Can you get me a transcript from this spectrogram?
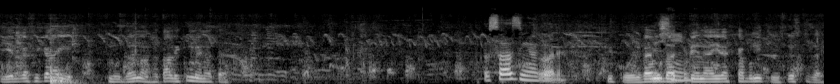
E ele vai ficar aí, mudando, ó. Já tá ali comendo até. Tô sozinho agora. Ficou. Ele vai mudar de Bichinho. pena aí e vai ficar bonitinho, se Deus quiser.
